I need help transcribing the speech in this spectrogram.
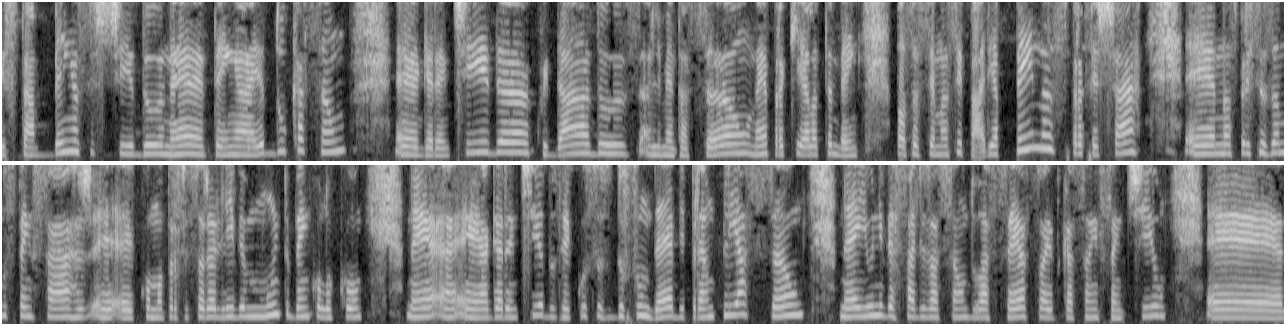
está bem assistido, né, tem a educação é, garantida, cuidados, alimentação, né, para que ela também possa se emancipar. E apenas para fechar, é, nós precisamos pensar, é, é como a professora Lívia muito bem colocou, né, a, é, a garantia dos recursos do Fundeb para ampliação né, e universalização do acesso à educação infantil. É,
